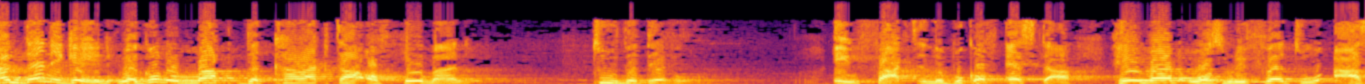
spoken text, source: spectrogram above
And then again, we're going to map the character of Haman to the devil. In fact, in the book of Esther, Haman was referred to as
